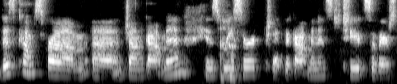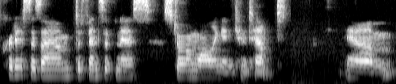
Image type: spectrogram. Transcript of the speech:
this comes from uh, John Gottman, his uh-huh. research at the Gottman Institute. So there's criticism, defensiveness, stonewalling, and contempt. Um,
